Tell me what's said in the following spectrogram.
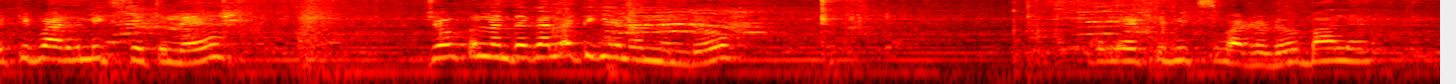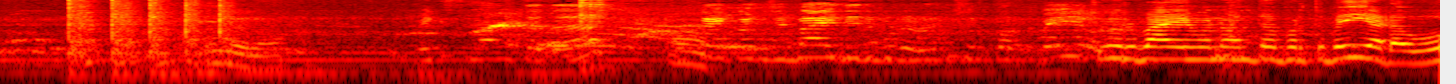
ಎಟ್ಟಿ ಪಾಡ್ದು ಮಿಕ್ಸ್ ಇತ್ತಲೆ ಜೋಕುಲ್ ಅಂತ ಗಲಾಟಿಗೆ ಏನೊಂದುಂಡು ಎಟ್ಟಿ ಮಿಕ್ಸ್ ಪಾಡೋಡು ಬಾಳೆ ಚೂರು ಬಾಯಿ ಅಂತ ಬರ್ತು ಬೈಯಾಡವು.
